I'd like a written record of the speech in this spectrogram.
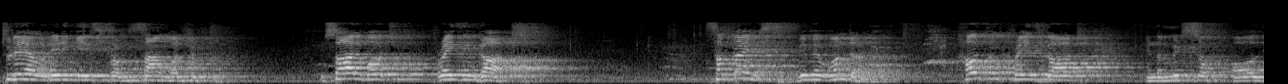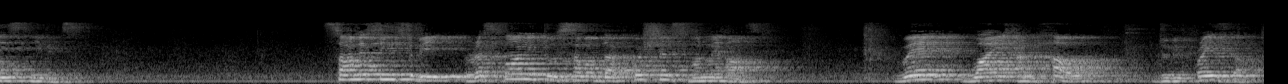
Today our reading is from Psalm 150. It's all about praising God. Sometimes we may wonder how to praise God in the midst of all these events. Psalmist seems to be responding to some of the questions one may ask. Where, why, and how do we praise God?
